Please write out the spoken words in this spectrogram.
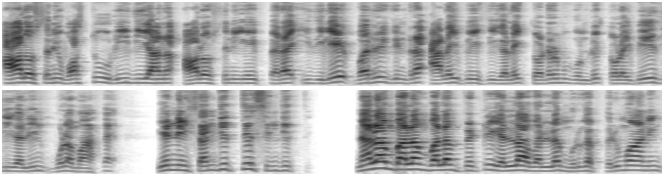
ஆலோசனை வாஸ்து ரீதியான ஆலோசனையை பெற இதிலே வருகின்ற அலைபேசிகளை தொடர்பு கொண்டு தொலைபேசிகளின் மூலமாக என்னை சந்தித்து சிந்தித்து நலம் பலம் வளம் பெற்று எல்லா வல்ல முருகப்பெருமானின்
